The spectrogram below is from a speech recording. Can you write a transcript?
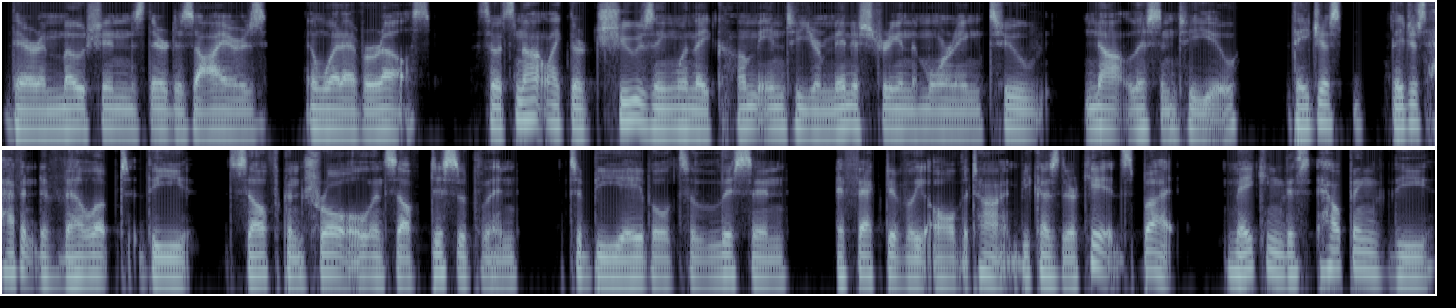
their emotions, their desires, and whatever else. So it's not like they're choosing when they come into your ministry in the morning to not listen to you. They just they just haven't developed the self-control and self-discipline to be able to listen effectively all the time because they're kids. But making this helping the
